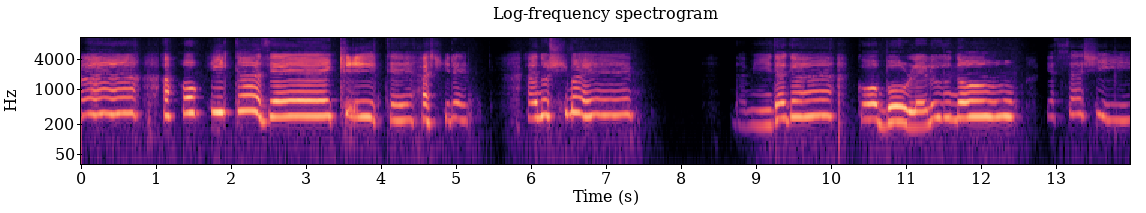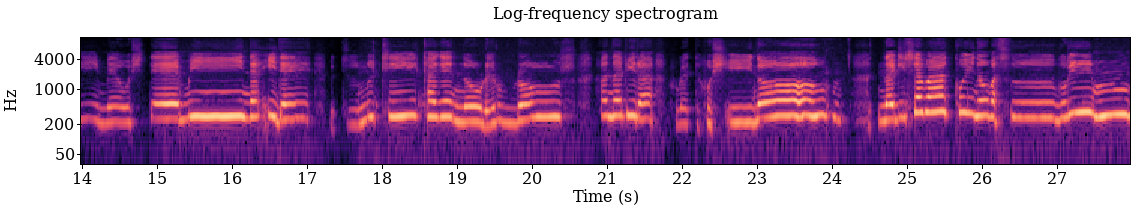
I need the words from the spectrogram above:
ああ、青い風聞いて走れ。あの島へ。涙がこぼれるの。優しい目をしてみないで。うつむき影のレロロース。花びら触れてほしいの。渚は恋のバスグリーン。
